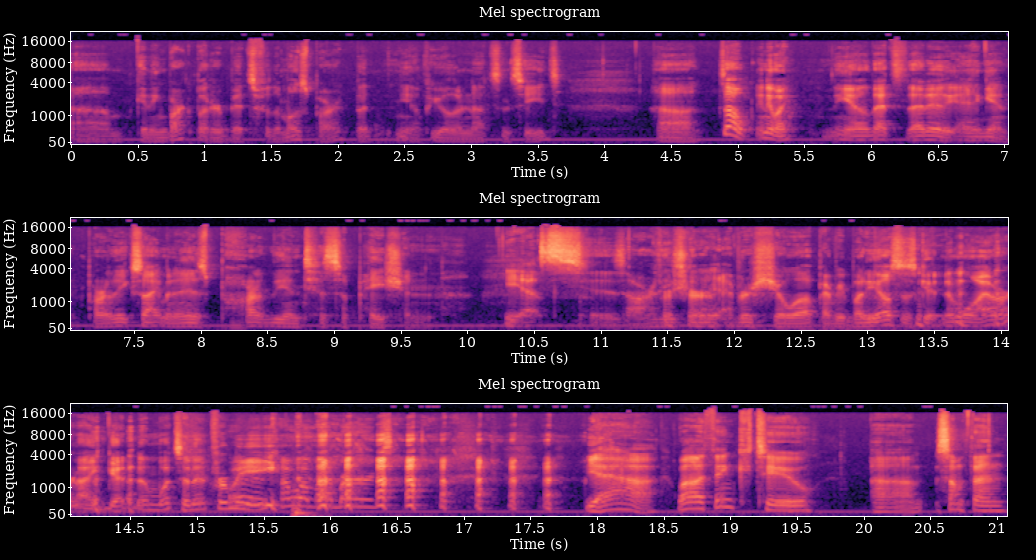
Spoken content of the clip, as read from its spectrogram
um, getting bark butter bits for the most part, but you know a few other nuts and seeds. Uh, so anyway, you know that's that is again part of the excitement is part of the anticipation. Yes. Is are they sure. going ever show up? Everybody else is getting them. Why aren't I getting them? What's in it for me? I want my birds. yeah. Well, I think too, um, something.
